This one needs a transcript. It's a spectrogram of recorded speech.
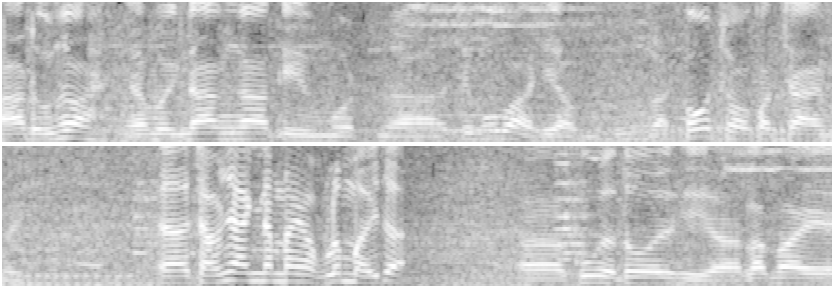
À đúng rồi, mình đang à, tìm một uh, chiếc mũ bảo hiểm cũng là tốt cho con trai mình. À, cháu nhà anh năm nay học lớp mấy rồi ạ? à, Cu nhà tôi thì uh, năm nay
